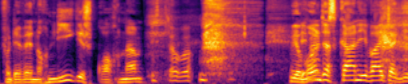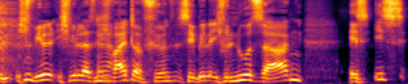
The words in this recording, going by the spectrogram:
von der wir noch nie gesprochen haben. Ich glaube. Wir wollen das gar nicht weitergehen. Ich will, ich will das nicht ja. weiterführen, Sibylle. Ich will nur sagen, es ist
